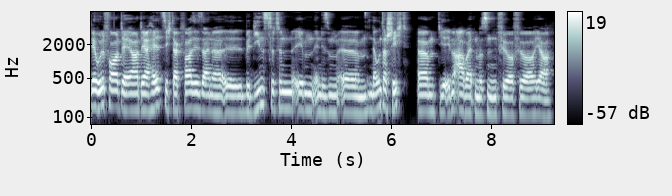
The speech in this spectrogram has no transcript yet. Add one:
Der Wilford, der, der hält sich da quasi seine äh, Bediensteten eben in diesem, ähm, in der Unterschicht, ähm, die eben arbeiten müssen für, für, ja,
